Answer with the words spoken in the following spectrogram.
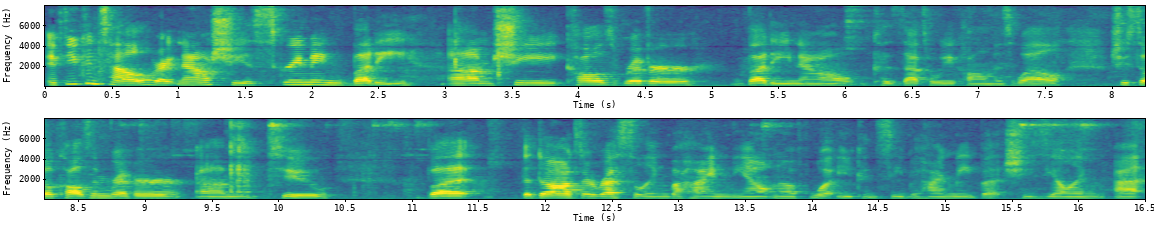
If you can tell, right now she is screaming Buddy. Um, she calls River Buddy now because that's what we call him as well. She still calls him River um, too, but the dogs are wrestling behind me. I don't know if what you can see behind me, but she's yelling at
